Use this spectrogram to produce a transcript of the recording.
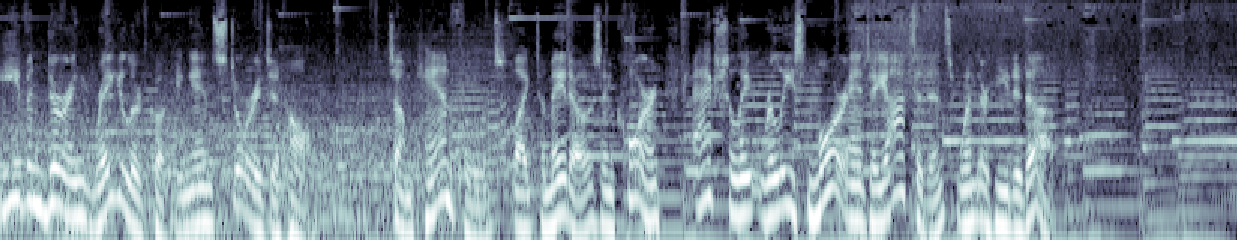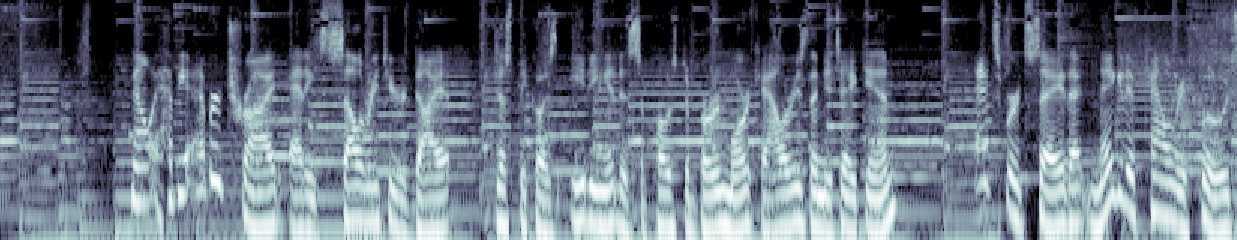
even during regular cooking and storage at home. Some canned foods, like tomatoes and corn, actually release more antioxidants when they're heated up. Now, have you ever tried adding celery to your diet just because eating it is supposed to burn more calories than you take in? Experts say that negative calorie foods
